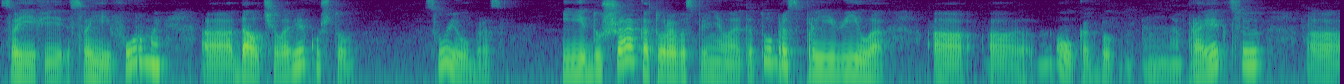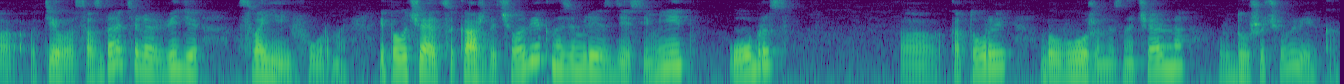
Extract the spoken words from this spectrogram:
своей, своей формы, дал человеку что? Свой образ – и душа, которая восприняла этот образ, проявила а, а, ну, как бы проекцию тела Создателя в виде своей формы. И получается, каждый человек на Земле здесь имеет образ, э, который был вложен изначально в душу человека.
